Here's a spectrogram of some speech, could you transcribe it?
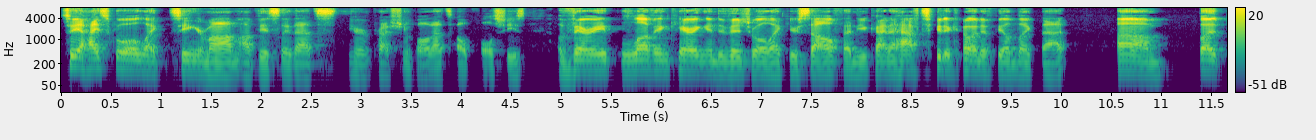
so yeah, high school, like seeing your mom, obviously that's, you're impressionable. That's helpful. She's a very loving, caring individual like yourself, and you kind of have to to go in a field like that. Um, but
